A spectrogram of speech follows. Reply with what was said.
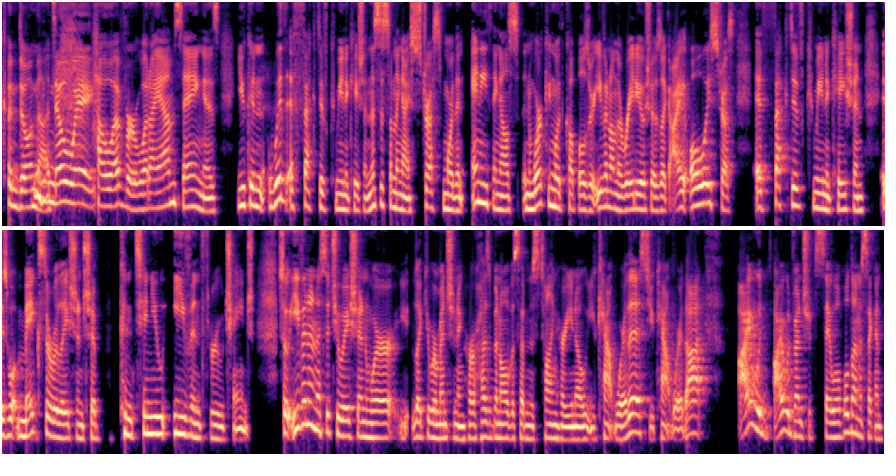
condone that. No way. However, what I am saying is you can, with effective communication, this is something I stress more than anything else in working with couples or even on the radio shows. Like I always stress effective communication is what makes a relationship continue even through change. So even in a situation where, like you were mentioning, her husband all of a sudden is telling her, you know, you can't wear this, you can't wear that. I would, I would venture to say, well, hold on a second.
